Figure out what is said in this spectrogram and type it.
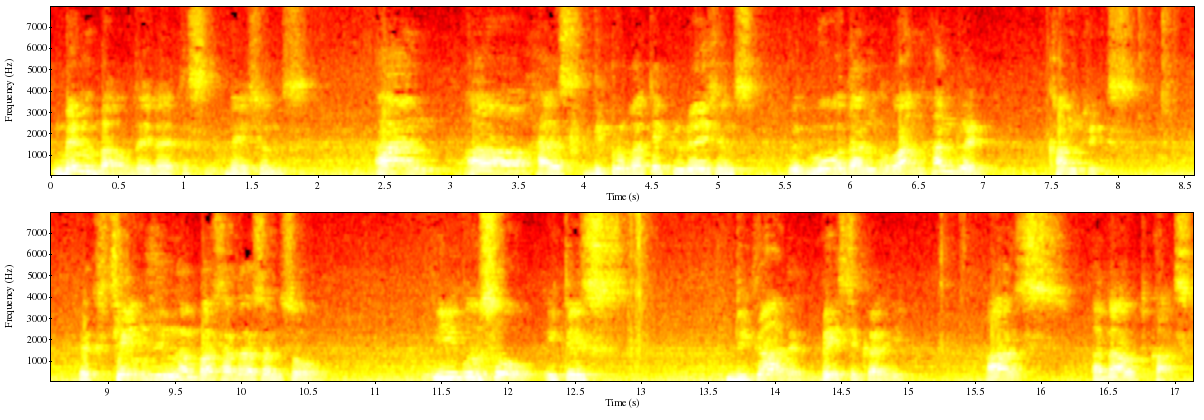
member of the United Nations and uh, has diplomatic relations with more than 100 countries, exchanging ambassadors and so on. Even so, it is regarded basically as an outcast,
